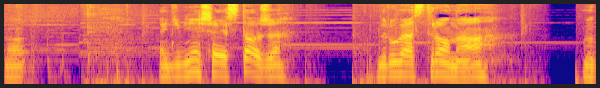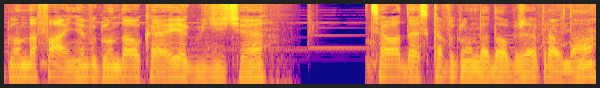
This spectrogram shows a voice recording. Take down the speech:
No, najdziwniejsze jest to, że druga strona wygląda fajnie, wygląda ok, jak widzicie. Cała deska wygląda dobrze, prawda?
